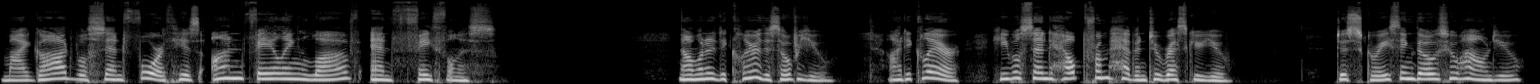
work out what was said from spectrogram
My God will send forth his unfailing love and faithfulness. Now I want to declare this over you. I declare he will send help from heaven to rescue you, disgracing those who hound you.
